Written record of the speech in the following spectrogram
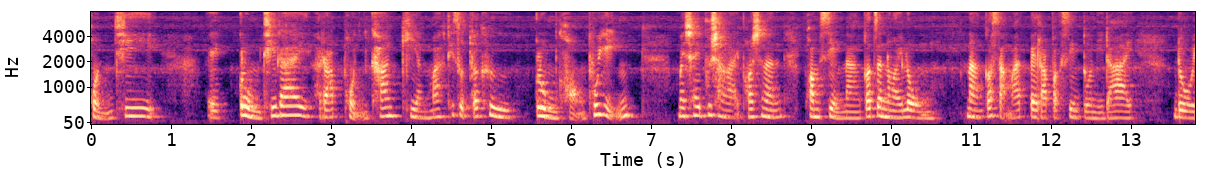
ผลที่กลุ่มที่ได้รับผลข้างเคียงมากที่สุดก็คือกลุ่มของผู้หญิงไม่ใช่ผู้ชาย เพราะฉะนั้นความเสี่ยงนางก็จะน้อยลง นางก็สามารถไปรับวัคซีนตัวนี้ได้ โดย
